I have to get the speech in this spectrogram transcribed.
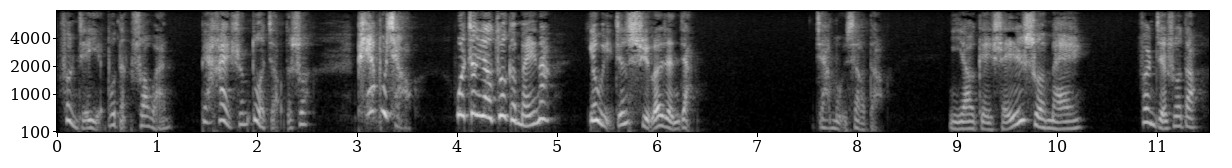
凤姐也不等说完，便害声跺脚的说：“偏不巧。”我正要做个媒呢，又已经许了人家。贾母笑道：“你要给谁说媒？”凤姐说道：“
